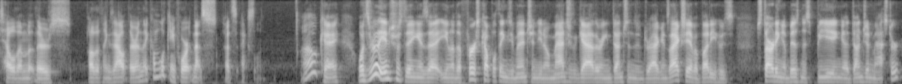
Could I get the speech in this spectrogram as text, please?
tell them that there's other things out there, and they come looking for it, and that's that's excellent. Okay. What's really interesting is that you know the first couple things you mentioned, you know, Magic the Gathering, Dungeons and Dragons. I actually have a buddy who's starting a business being a dungeon master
